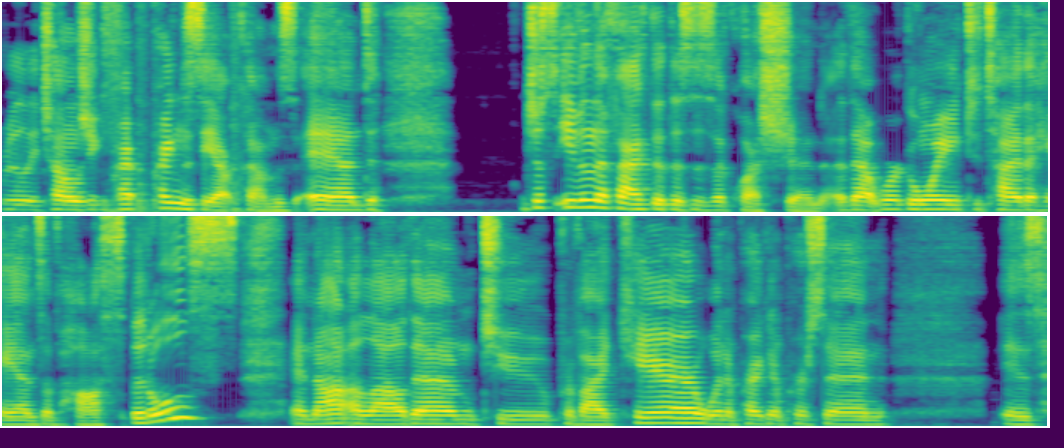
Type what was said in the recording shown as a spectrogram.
really challenging pre- pregnancy outcomes. And just even the fact that this is a question that we're going to tie the hands of hospitals and not allow them to provide care when a pregnant person is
